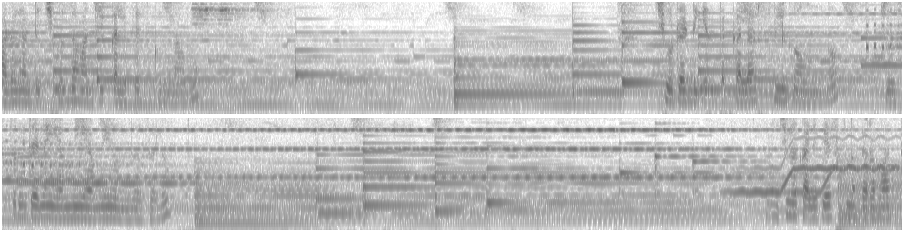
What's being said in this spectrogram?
అడుగంటించకుండా మంచిగా కలిపేసుకుందాము. చూడండి ఎంత కలర్ఫుల్గా ఉందో. చూస్తుంటేనే యమ్మీ ఎమ్మి ఉంది అసలు. మంచిగా కలిపేసుకున్న తర్వాత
